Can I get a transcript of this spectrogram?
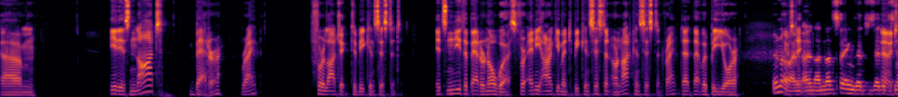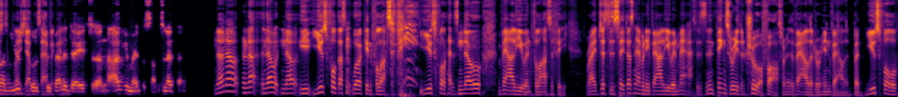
Um, it is not better, right, for logic to be consistent. It's neither better nor worse for any argument to be consistent or not consistent, right? That that would be your. No, no, your I'm, I'm not saying that, that No, it's not useful to validate an argument or something like that. No, no, no, no, no. Useful doesn't work in philosophy. useful has no value in philosophy, right? Just to say, it doesn't have any value in math. It's, things are either true or false, right? They're valid or invalid. But useful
